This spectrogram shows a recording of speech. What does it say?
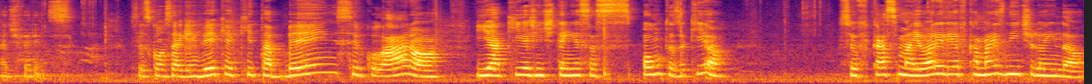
a diferença. Vocês conseguem ver que aqui tá bem circular, ó. E aqui a gente tem essas pontas aqui, ó. Se eu ficasse maior, ele ia ficar mais nítido ainda, ó.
